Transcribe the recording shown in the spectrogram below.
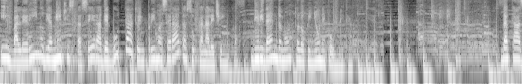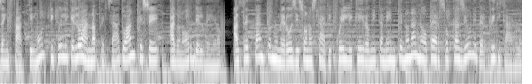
Il ballerino di Amici stasera ha debuttato in prima serata su Canale 5, dividendo molto l'opinione pubblica. Da casa infatti molti quelli che lo hanno apprezzato anche se, ad onor del vero, altrettanto numerosi sono stati quelli che ironicamente non hanno perso occasione per criticarlo.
